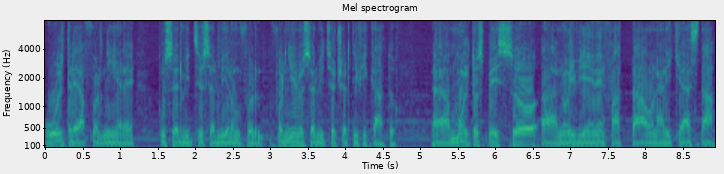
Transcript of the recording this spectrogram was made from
oltre a fornire un servizio servire un for- fornire un servizio certificato. Uh, molto spesso a noi viene fatta una richiesta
